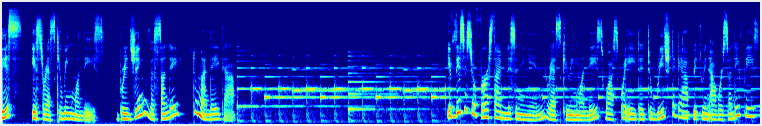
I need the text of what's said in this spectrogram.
This is Rescuing Mondays, bridging the Sunday to Monday gap. If this is your first time listening in, Rescuing Mondays was created to bridge the gap between our Sunday faith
